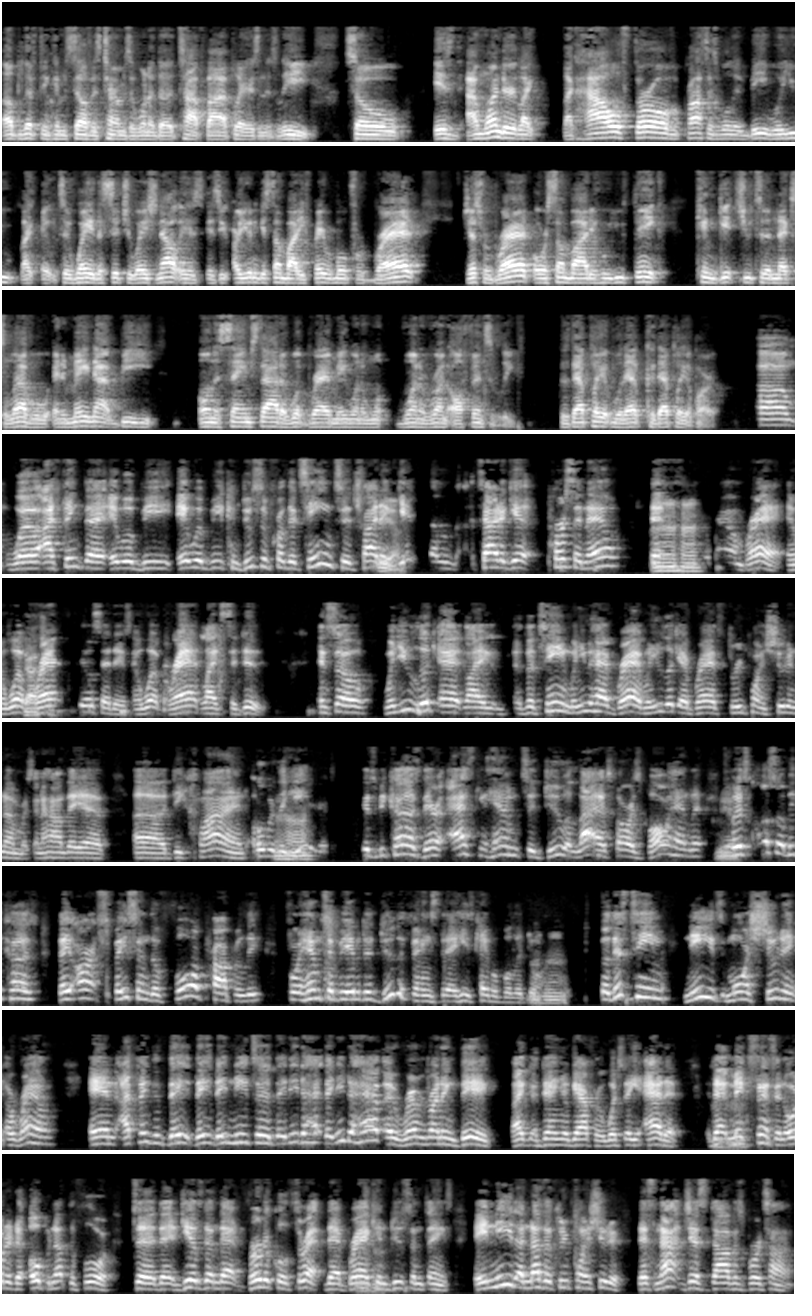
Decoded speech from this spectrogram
uplifting himself in terms of one of the top five players in this league. So is I wonder like like how thorough of a process will it be? Will you like eh, to weigh the situation out? Is is are you going to get somebody favorable for Brad, just for Brad, or somebody who you think can get you to the next level, and it may not be on the same side of what Brad may want to want to run offensively. Does that play? Will that could that play a part? Um, well, I think that it would be it would be conducive for the team to try to yeah. get them try to get personnel that mm-hmm. around Brad and what gotcha. Brad skill set is and what Brad likes to do. And so when you look at like the team, when you have Brad, when you look at Brad's three point shooting numbers and how they have uh, declined over the uh-huh. years, it's because they're asking him to do a lot as far as ball handling, yeah. but it's also because they aren't spacing the floor properly for him to be able to do the things that he's capable of doing. Mm-hmm. So this team needs more shooting around, and I think that they they they need to they need to ha- they need to have a rim running big like a Daniel Gafford, which they added. That mm-hmm. makes sense in order to open up the floor to that gives them that vertical threat that Brad mm-hmm. can do some things. They need another three point shooter that's not just Davis Bertans.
